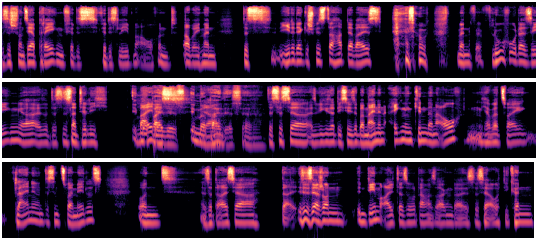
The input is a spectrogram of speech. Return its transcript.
das ist schon sehr prägend für das, für das Leben auch. Und aber ich meine, jeder, der Geschwister hat, der weiß, also wenn Fluch oder Segen, ja, also das ist natürlich Immer beides. beides. Immer ja. beides. Ja. Das ist ja, also wie gesagt, ich sehe es ja bei meinen eigenen Kindern auch. Ich habe ja zwei kleine und das sind zwei Mädels. Und also da ist ja, da ist es ja schon in dem Alter so, da man sagen, da ist es ja auch, die können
